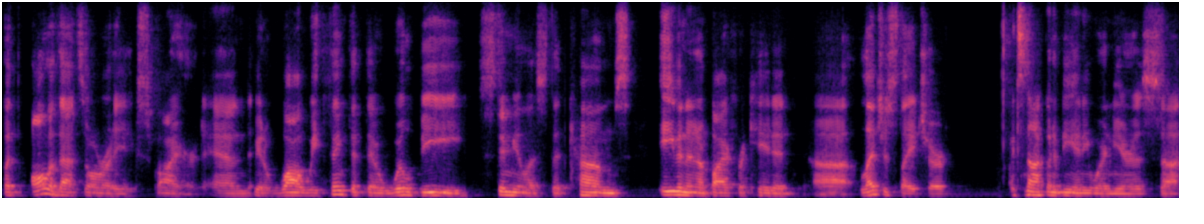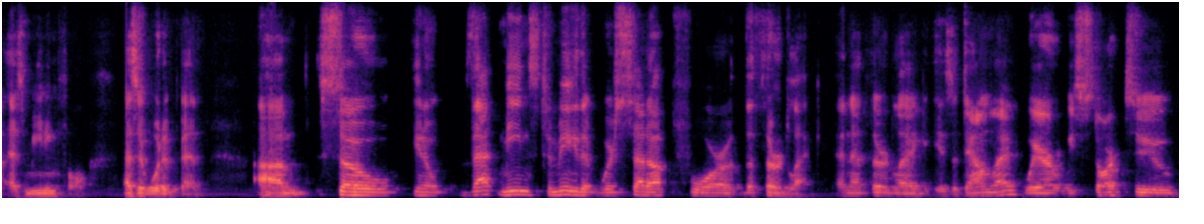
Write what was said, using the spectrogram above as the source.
but all of that's already expired. And you know, while we think that there will be stimulus that comes even in a bifurcated uh, legislature, it's not going to be anywhere near as uh, as meaningful as it would have been. Um, so, you know, that means to me that we're set up for the third leg. And that third leg is a down leg where we start to,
